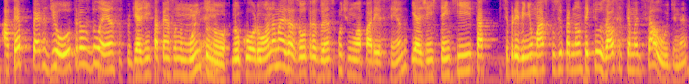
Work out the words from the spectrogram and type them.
até perto de outras doenças, porque a gente está pensando muito no, no corona, mas as outras doenças continuam aparecendo e a gente tem que estar tá se prevenir o máximo possível para não ter que usar o sistema de saúde, né?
